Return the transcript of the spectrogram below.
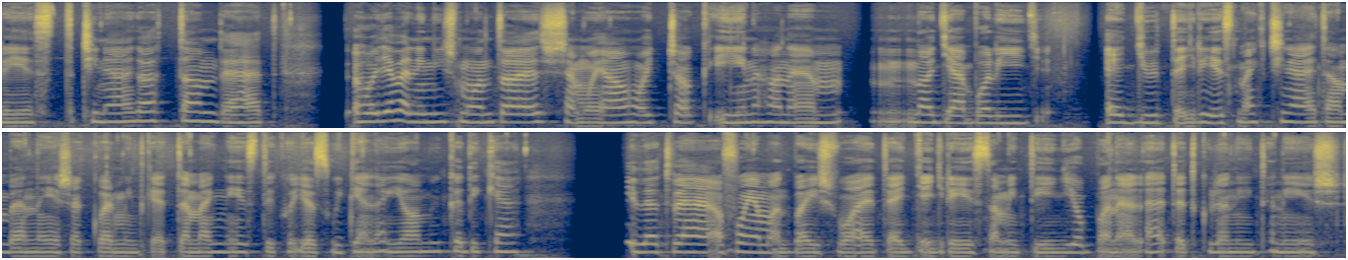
részt csinálgattam, de hát ahogy Evelyn is mondta, ez sem olyan, hogy csak én, hanem nagyjából így együtt egy részt megcsináltam benne, és akkor mindketten megnéztük, hogy az úgy tényleg jól működik-e. Illetve a folyamatban is volt egy-egy rész, amit így jobban el lehetett különíteni, és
